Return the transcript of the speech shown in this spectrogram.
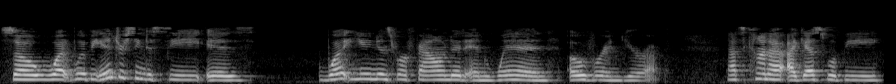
So what would be interesting to see is what unions were founded and when over in Europe. That's kind of, I guess, will be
